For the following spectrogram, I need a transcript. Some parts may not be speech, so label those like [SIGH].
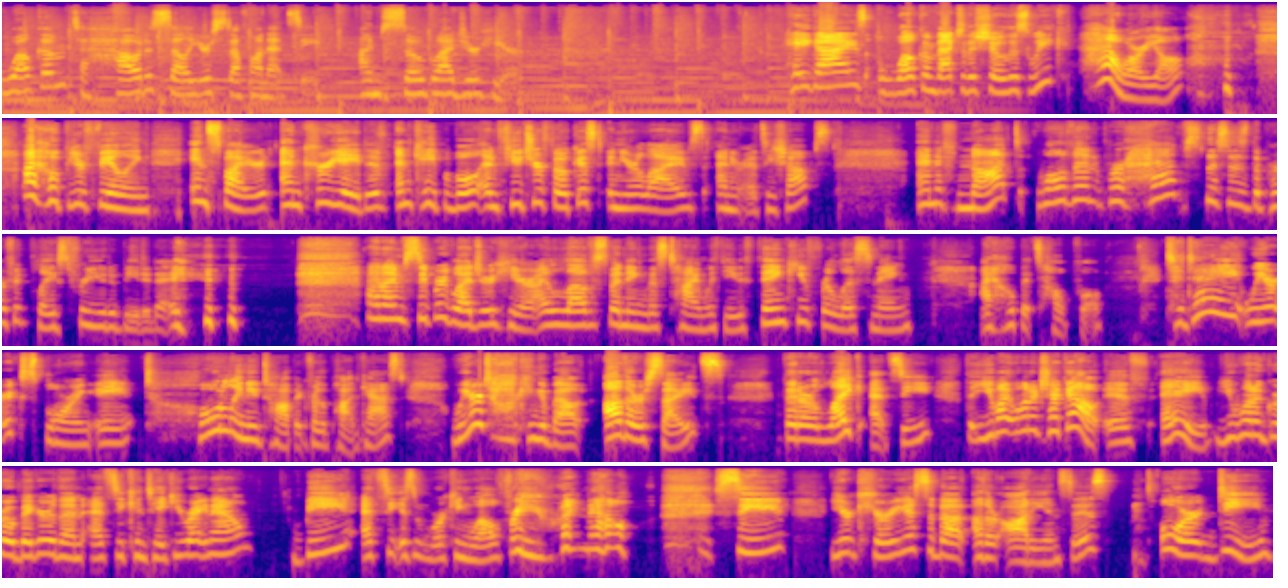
Welcome to How to Sell Your Stuff on Etsy. I'm so glad you're here. Hey guys, welcome back to the show this week. How are y'all? [LAUGHS] I hope you're feeling inspired and creative and capable and future focused in your lives and your Etsy shops. And if not, well, then perhaps this is the perfect place for you to be today. [LAUGHS] and I'm super glad you're here. I love spending this time with you. Thank you for listening. I hope it's helpful. Today, we are exploring a totally new topic for the podcast. We are talking about other sites that are like Etsy that you might want to check out if A, you want to grow bigger than Etsy can take you right now, B, Etsy isn't working well [LAUGHS] for you right now, C, you're curious about other audiences, or D,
